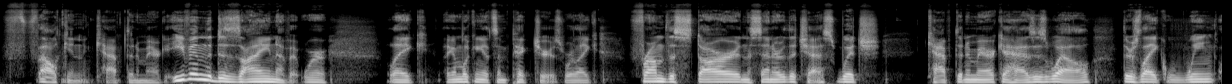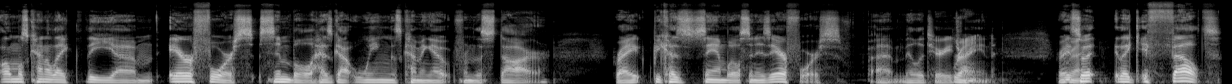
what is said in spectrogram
Falcon Captain America. Even the design of it, where like like I'm looking at some pictures where like from the star in the center of the chest, which Captain America has as well. There's like wing, almost kind of like the um, Air Force symbol has got wings coming out from the star, right? Because Sam Wilson is Air Force, uh, military trained, right. Right? So it, like it felt,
